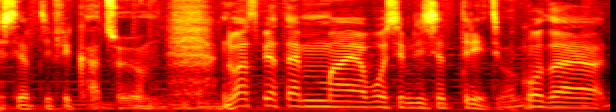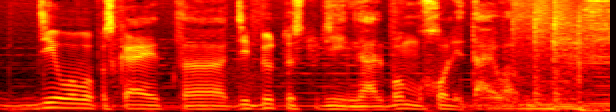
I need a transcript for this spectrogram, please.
сертификацию. 25 мая 83 года Дио выпускает э, дебютный студийный альбом «Holy Diver».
